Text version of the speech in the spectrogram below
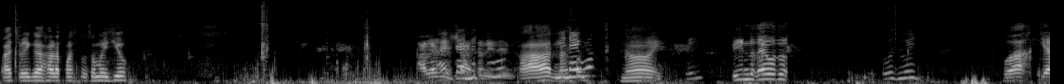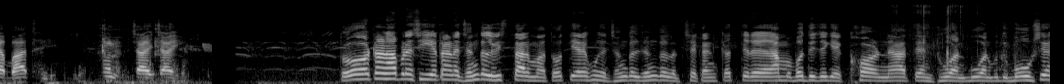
પાંચ વાગ્યા સાડા પાંચનો સમય થયો. હા નહીં પીન થયો તો ને. વાહ ક્યાં બાત હે. ચાય ચાય. તો અટાણે આપણે છીએ અટાણે જંગલ વિસ્તારમાં. તો અત્યારે શું છે? જંગલ જંગલ જ છે, કારણ કે અત્યારે આમાં બધી જગ્યાએ ખડ ને આ તે ધુવાન બુવાન બધું બહુ છે.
